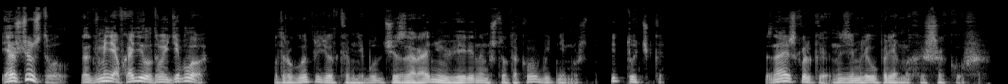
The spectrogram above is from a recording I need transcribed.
Я ж чувствовал, как в меня входило твое тепло. А другой придет ко мне, будучи заранее уверенным, что такого быть не может. И точка. Знаешь, сколько на земле упрямых ишаков?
